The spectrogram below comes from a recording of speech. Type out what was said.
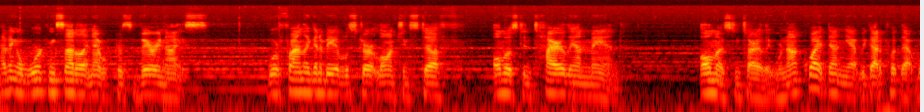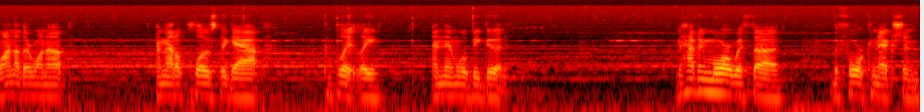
Having a working satellite network is very nice. We're finally going to be able to start launching stuff almost entirely unmanned. Almost entirely. We're not quite done yet. We got to put that one other one up, and that'll close the gap completely, and then we'll be good. And having more with uh, the 4 connection,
